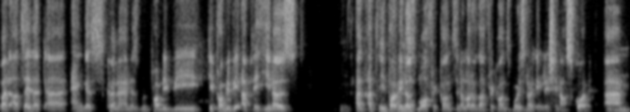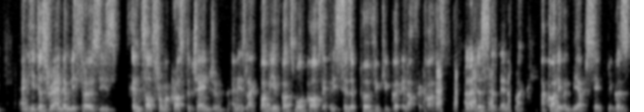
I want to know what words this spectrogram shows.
but I'd say that uh, Angus Kernohan is would probably be he'd probably be up there. He knows. I, I, he probably knows more Afrikaans than a lot of the Afrikaans boys know English in our squad. Um, and he just randomly throws these insults from across the change room, and he's like, "Bobby, you've got small calves," and he says it perfectly good in Afrikaans. and I just sit there and I'm like, I can't even be upset because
